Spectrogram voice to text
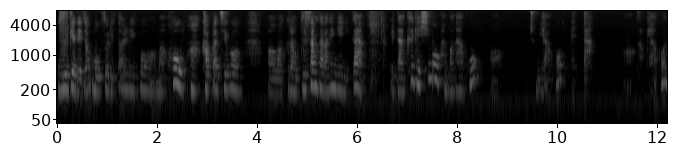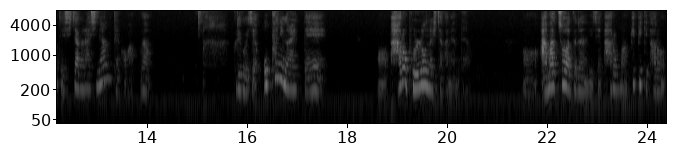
울게 되죠. 목소리 떨리고 막 호흡 어, 가빠지고 어, 막 그런 불상사가 생기니까 일단 크게 심호흡 한번 하고 어, 준비하고 됐다. 어, 그렇게 하고 이제 시작을 하시면 될 것 같고요. 그리고 이제 오프닝을 할때 어, 바로 본론을 시작하면 안 돼요. 어, 아마추어들은 이제 바로 막 PPT 바로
